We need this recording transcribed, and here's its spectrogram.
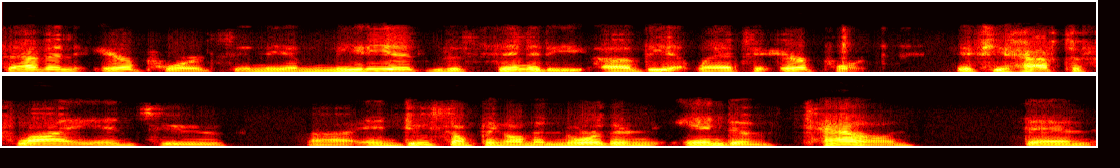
seven airports in the immediate vicinity of the Atlanta airport. If you have to fly into uh, and do something on the northern end of town, then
